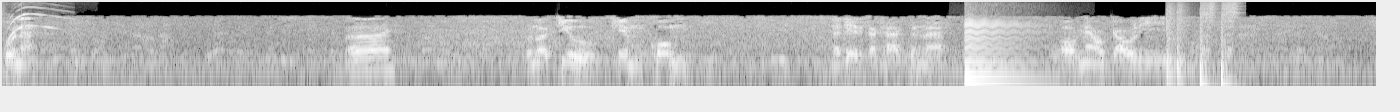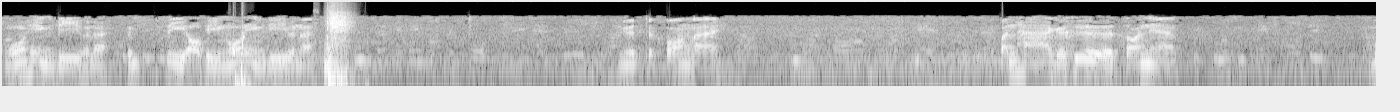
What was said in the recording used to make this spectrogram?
พูดนะเอ้ยเพิ่นว่าคิวเข้มคมนาเดชน์คักๆเพิ่นนะออกแนวเกาหลีโง่เฮงดีเพิ่นนะเพิ่นสี่ออกผีโง่เฮงดีเพิ่นนะ เงือดจะคล้องหลาย ปัญหาก็คือตอนเนี่ยบ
